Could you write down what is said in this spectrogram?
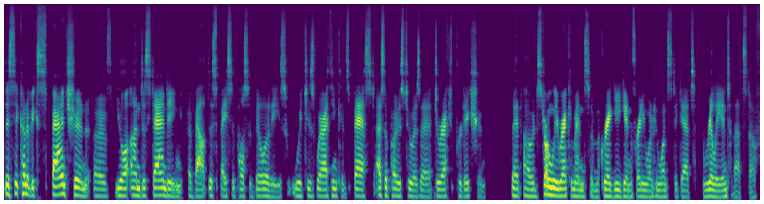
this is kind of expansion of your understanding about the space of possibilities, which is where I think it's best, as opposed to as a direct prediction. But I would strongly recommend some Greg Egan for anyone who wants to get really into that stuff.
